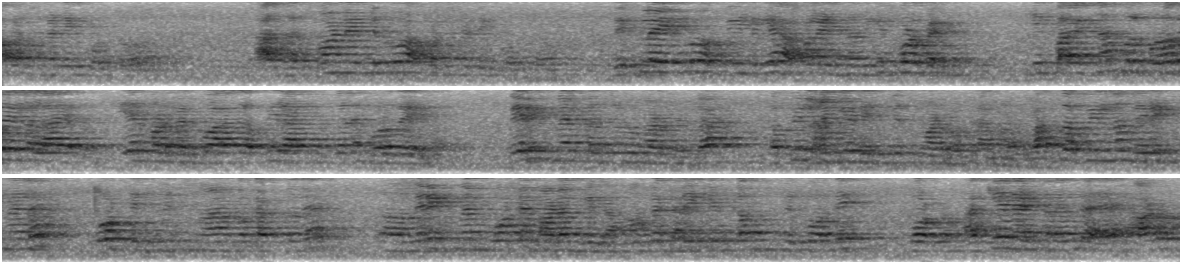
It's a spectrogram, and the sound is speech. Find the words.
ಅಪರ್ಚುನಿಟಿ ಕೊಟ್ಟು, ಆ ರೆಸ್ಪಾಂಡೆಂಟ್ಗೂ ಅಪರ್ಚುನಿಟಿ ಕೊಟ್ಟು ರಿಪ್ಲೈಗೂ ಅಪೀಲ್ಗೆ ಅಪಲೆಂಟ್ನಿಗೆ ಕೊಡಬೇಕು. ಈಗ ಫಾರ್ ಎಕ್ಸಾಂಪಲ್ ಬರೋದೇ ಇಲ್ಲ ಲಾಯರ್ ಏನು ಮಾಡಬೇಕು? ಆಗ ಅಪೀಲ್ ಹಾಕ್ಬಿಡ್ತಾನೆ ಬರೋದೇ ಇಲ್ಲ. ಮೆರಿಟ್ ಮೇಲೆ ಕನ್ಸಿಡರ್ ಮಾಡಬೇಕಾ? ಅಪೀಲ್ ಹಂಗೆ ಡಿಸ್ಮಿಸ್ ಮಾಡ್ಬೇಕಾ? ಫಸ್ಟ್ ಅಪೀಲ್ನ ಮೆರಿಟ್ ಮೇಲೆ ಕೋರ್ಟ್ ಡಿಸ್ಮಿಸ್ ಮಾಡಬೇಕಾಗ್ತದೆ. ಮೆರಿಟ್ ಮೇಲೆ ಕೋರ್ಟೇ ಮಾಡೋಂಗಿಲ್ಲ. ಅವ್ನು ಬೇಕಾದ್ರೆ ಈ can come before the court ಅದಕ್ಕೇನು ಹೇಳ್ತಾರೆ ಅಂದ್ರೆ ಆರ್ಡರ್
